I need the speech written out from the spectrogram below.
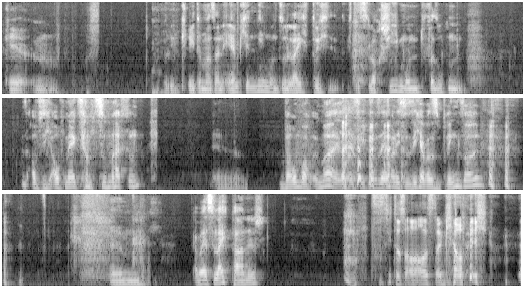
Okay, ähm, würde Grete mal sein Ärmchen nehmen und so leicht durch, durch das Loch schieben und versuchen, auf sich aufmerksam zu machen. Äh, warum auch immer, er ist sich noch selber nicht so sicher, was es bringen soll. ähm, aber er ist so leicht panisch. So sieht das auch aus, dann glaube ich.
